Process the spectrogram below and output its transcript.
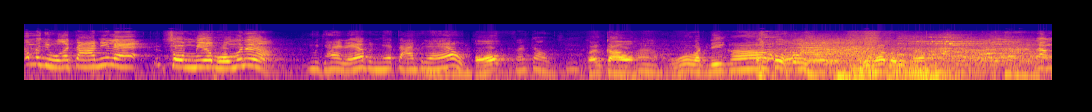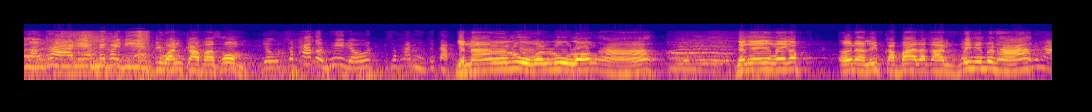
ก็มาอยู่กับอาจารย์นี่แหละ ส้มเมียผมมะเนี่ย ไม่ใช่แล้วเป็นเมียอาจารย์ไปแล้วอ๋อแฟนเก่าที่แฟนเก่าอ่า โอ้สวัสดีครับสวัสดีครับสวัสดีครับหลังหลังคาเนี่ยไม่ค่อยดี กี่วันกลับมาส้ม เดี๋ยวสักพักก่อนพี่เดี๋ยวสักพักหนึ่งจะกลับอย่านานนะลูกก็ลูกร้องหายังไงยังไงก็เออน่ะรีบกลับบ้านแล้วกัน ไม่มีปัญหา ไม่มีปัญหา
